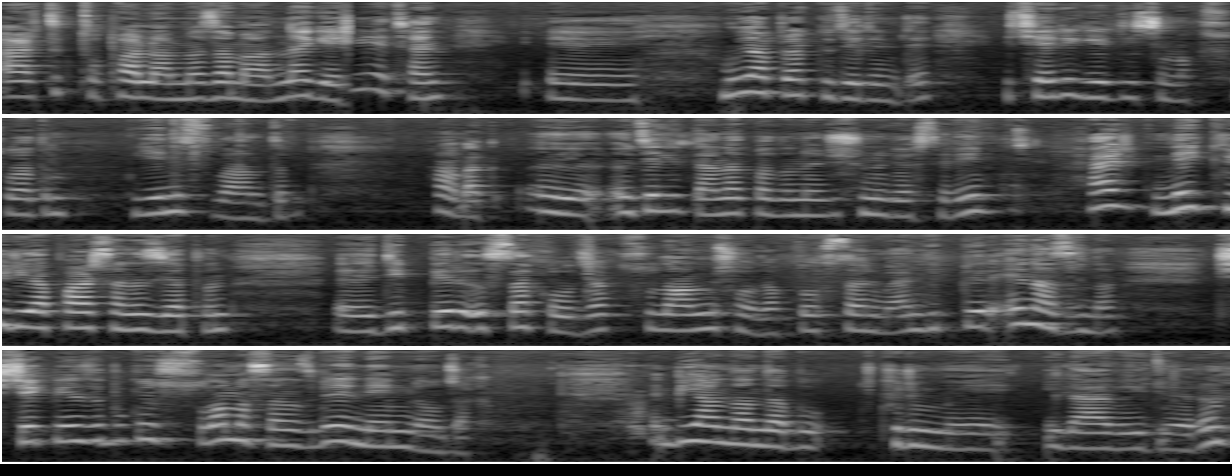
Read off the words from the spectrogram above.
artık toparlanma zamanına geçti. Yeten e, bu yaprak güzelinde içeri girdiği için bak suladım. Yeni sulandım. Ha bak e, özellikle anlatmadan önce şunu göstereyim. Her ne kürü yaparsanız yapın. E, dipleri ıslak olacak, sulanmış olacak dostlarım. Yani dipleri en azından çiçeklerinizi bugün sulamasanız bile nemli olacak. Bir yandan da bu kürümü ilave ediyorum.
